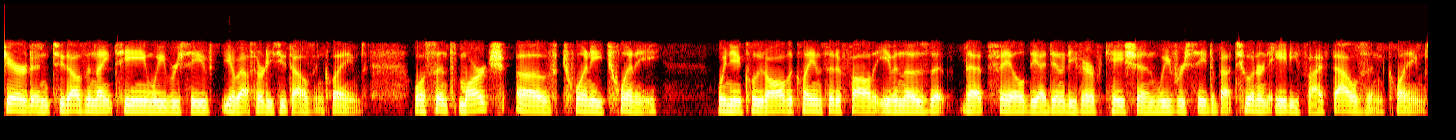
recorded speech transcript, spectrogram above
shared in 2019, we received you know, about 32,000 claims. Well, since March of 2020, when you include all the claims that have filed, even those that, that failed the identity verification, we've received about 285,000 claims.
